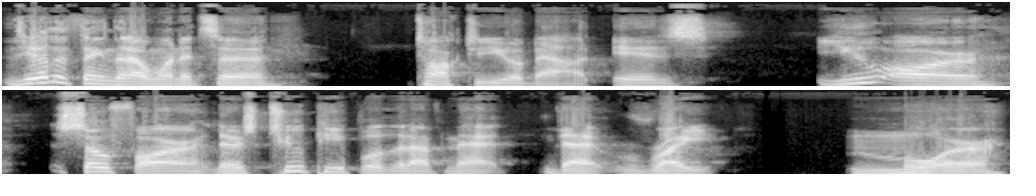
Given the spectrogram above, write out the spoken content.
the other thing that I wanted to talk to you about is you are so far there's two people that I've met that write more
